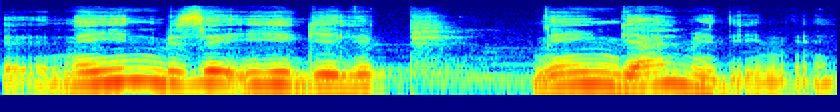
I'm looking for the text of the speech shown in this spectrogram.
E, neyin bize iyi gelip neyin gelmediğini,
